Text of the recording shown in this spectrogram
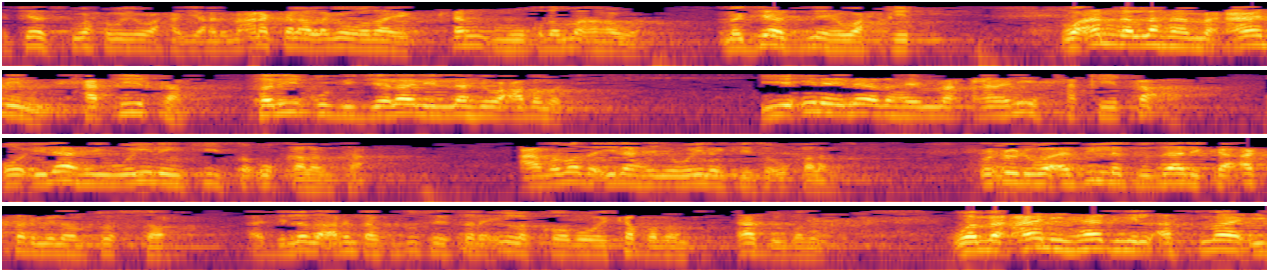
Majaazku waxa weye yani macno kalea laga wadaayo kan muuqda ma aha wa majaaz mehe waa xaqiiqa wa ana laha macaanin xaqiiqa taliiqu bijalaali illahi wacadamati iyo inay leedahay macaani xaqiiqo ah oo ilaahay weynankiisa u qalanta. Cadamada ilahay iyo weynankiisa u qalanta. Wuxuu yihi waadilatu dalika aktar min an tuxsar adilada arrintaa kutusaysana in la koobo way ka badanta aad bay u wa macaani hadihi alasmaai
